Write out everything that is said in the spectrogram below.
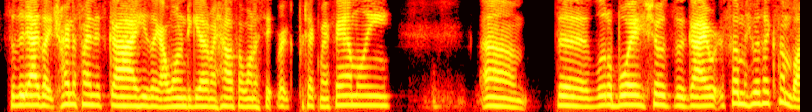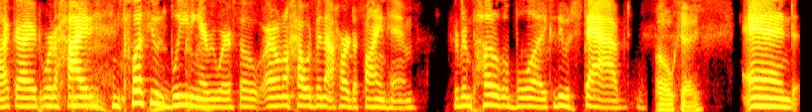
So the dad's like trying to find this guy. He's like, I want him to get out of my house. I want to protect my family. Um, the little boy shows the guy some, he was like some black guy where to hide. And plus he was bleeding everywhere. So I don't know how it would have been that hard to find him. There'd been puddles of blood because he was stabbed. Oh, okay. And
